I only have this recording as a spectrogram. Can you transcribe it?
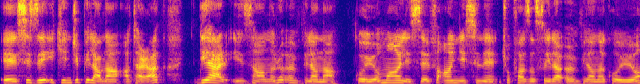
e, sizi ikinci plana atarak diğer insanları ön plana koyuyor. Maalesef annesini çok fazlasıyla ön plana koyuyor.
